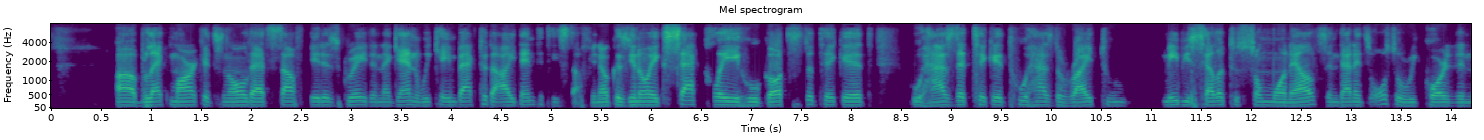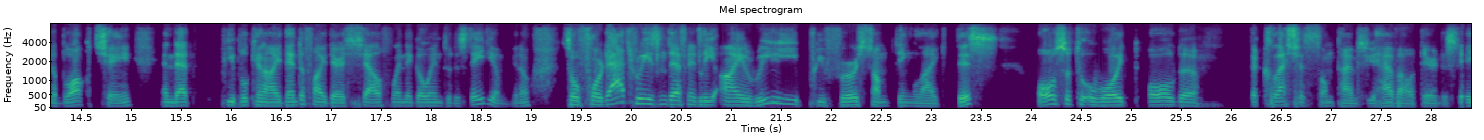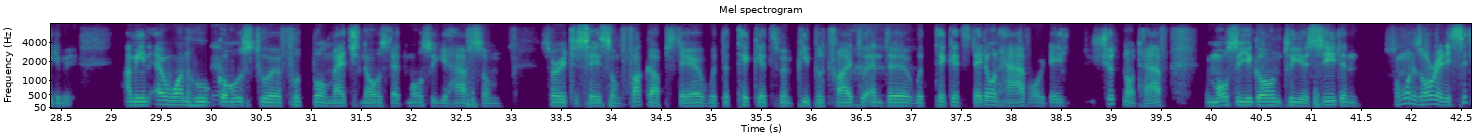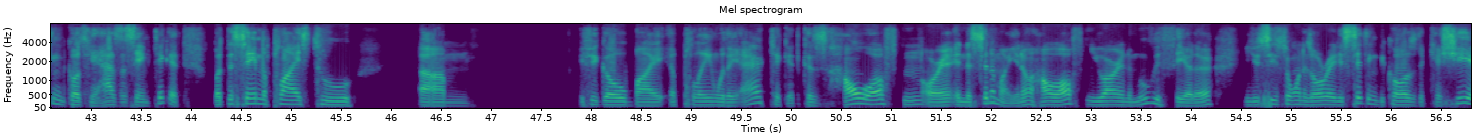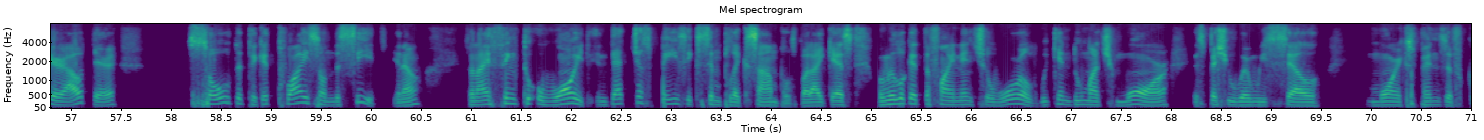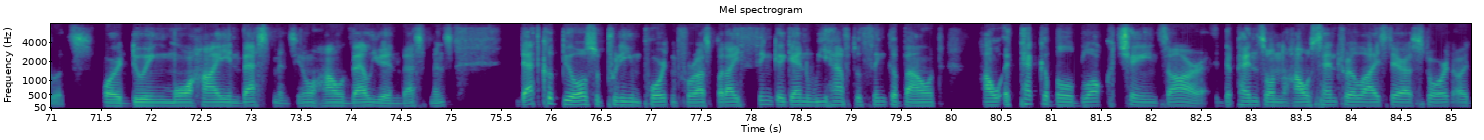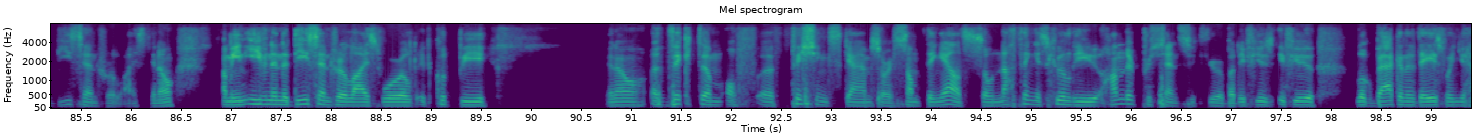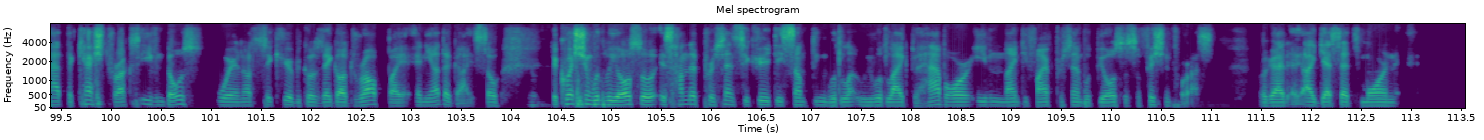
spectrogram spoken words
uh, black markets and all that stuff it is great. And again we came back to the identity stuff you know because you know exactly who got the ticket who has the ticket who has the right to maybe sell it to someone else. And then it's also recorded in the blockchain and that people can identify their self when they go into the stadium you know? So for that reason definitely i really prefer something like this. Also to avoid all the the clashes sometimes you have out there in the stadium. I mean everyone who yeah. goes to a football match knows that mostly you have some sorry to say some fuck ups there with the tickets when people try to enter with tickets they don't have or they should not have. And most of you go into your seat and someone is already sitting because he has the same ticket. But the same applies to um, if you go by a plane with an air ticket because how often or in the cinema you know how often you are in a movie theater you see someone is already sitting because the cashier out there sold the ticket twice on the seat you know? So i think to avoid in that just basic simple examples but i guess when we look at the financial world we can do much more especially when we sell more expensive goods or doing more high investments you know how value investments that could be also pretty important for us. But I think, again, we have to think about how attackable blockchains are. It depends on how centralized they are stored or decentralized. You know, I mean, even in a decentralized world, it could be you know, a victim of uh, phishing scams or something else. So nothing is really 100% secure. But if you if you look back in the days when you had the cash trucks, even those were not secure because they got robbed by any other guys. So yep. the question would be also: Is 100% security something would li- we would like to have, or even 95% would be also sufficient for us? Okay, I guess that's more an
